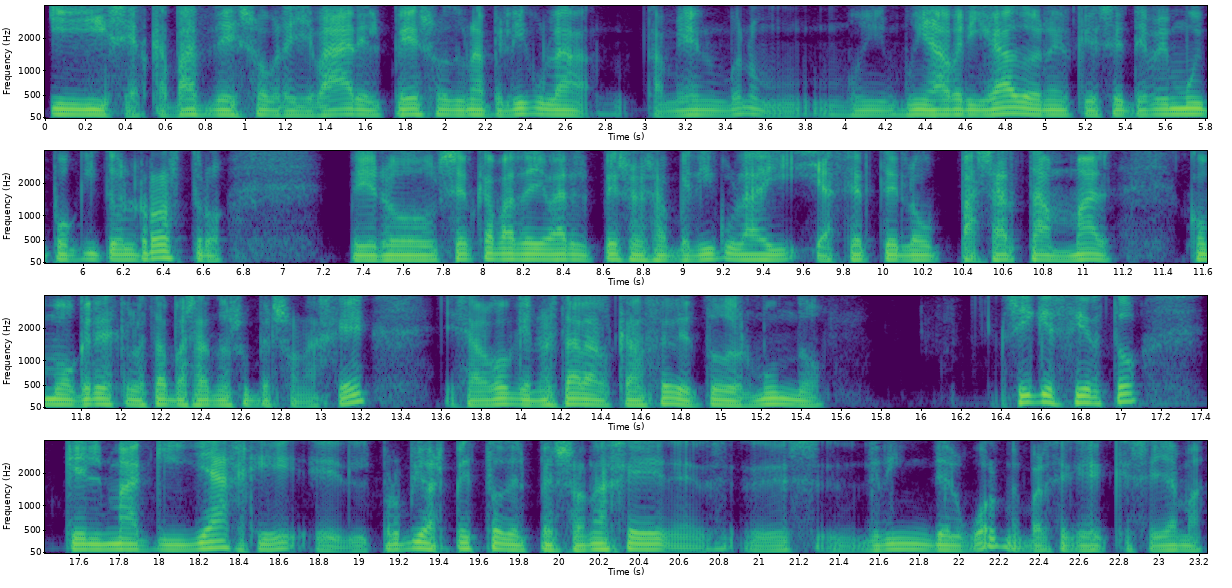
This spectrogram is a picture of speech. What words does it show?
y ser capaz de sobrellevar el peso de una película también, bueno, muy, muy abrigado en el que se te ve muy poquito el rostro, pero ser capaz de llevar el peso de esa película y, y hacértelo pasar tan mal como crees que lo está pasando su personaje es algo que no está al alcance de todo el mundo. Sí que es cierto que el maquillaje, el propio aspecto del personaje, es Grindelwald, me parece que, se llama,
